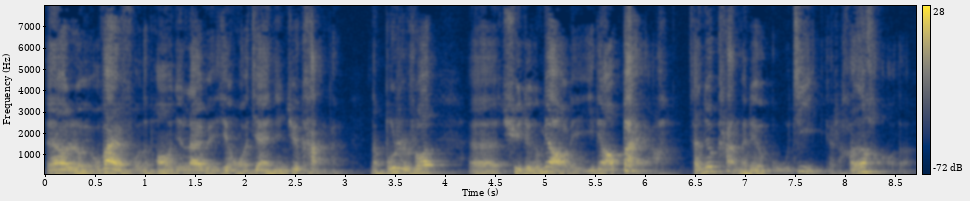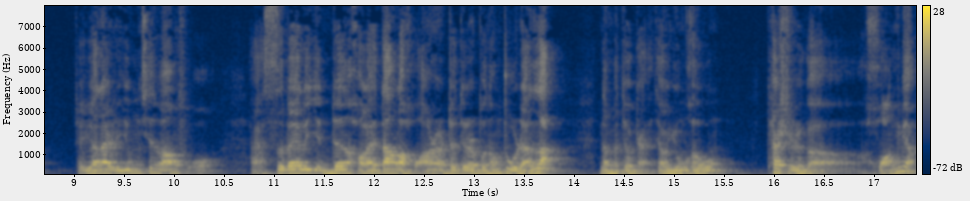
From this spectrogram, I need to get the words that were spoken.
要是有外府的朋友，您来北京，我建议您去看看。那不是说，呃，去这个庙里一定要拜啊，咱就看看这个古迹也是很好的。这原来是雍亲王府，哎，四碑了胤禛，后来当了皇上，这地儿不能住人了，那么就改叫雍和宫。它是个皇庙，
